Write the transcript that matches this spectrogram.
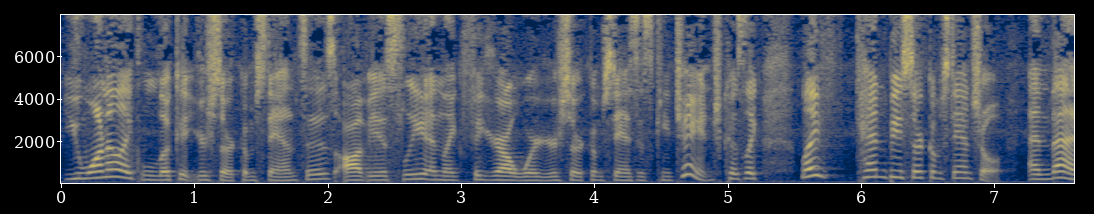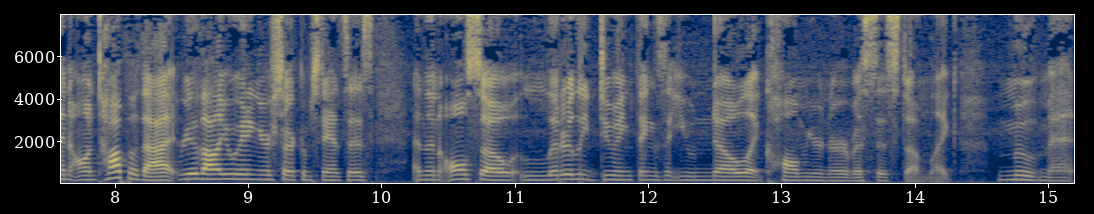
you want to like look at your circumstances, obviously, and like figure out where your circumstances can change. Because like life can be circumstantial. And then on top of that, reevaluating your circumstances and then also literally doing things that you know like calm your nervous system, like movement,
